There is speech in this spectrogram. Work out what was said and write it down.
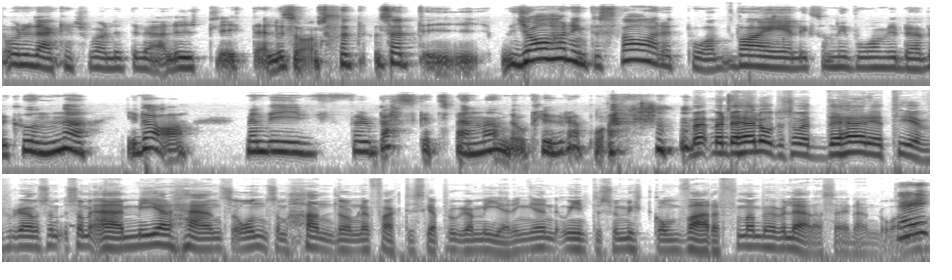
Och det där kanske var lite väl ytligt eller så. Så, att, så att jag har inte svaret på vad är liksom nivån vi behöver kunna idag. Men det är förbaskat spännande att klura på. men, men, det här låter som att det här är ett tv-program som, som är mer hands-on, som handlar om den faktiska programmeringen och inte så mycket om varför man behöver lära sig den då? Nej,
